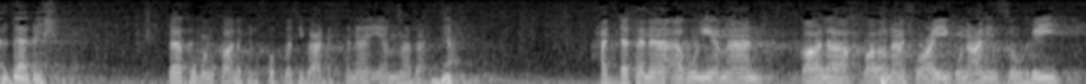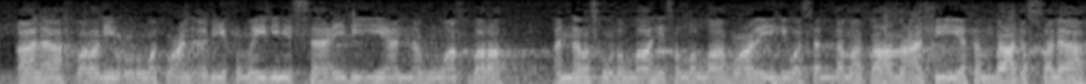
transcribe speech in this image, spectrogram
الباب إيش؟ باب من قال في الخطبة بعد الثناء أما بعد نعم حدثنا أبو اليمان قال أخبرنا شعيب عن الزهري قال أخبرني عروة عن أبي حميد الساعدي أنه أخبره أن رسول الله صلى الله عليه وسلم قام عشية بعد الصلاة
